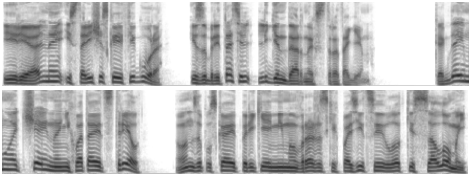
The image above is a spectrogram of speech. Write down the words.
и реальная историческая фигура, изобретатель легендарных стратагем. Когда ему отчаянно не хватает стрел, он запускает по реке мимо вражеских позиций лодки с соломой,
